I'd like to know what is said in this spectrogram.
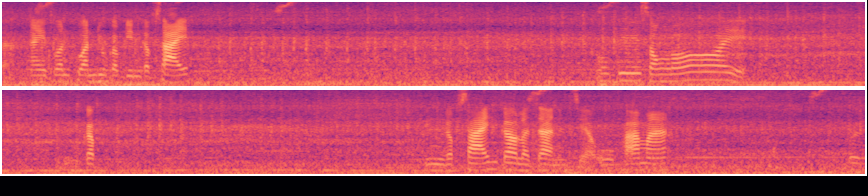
จ้ะไงทวนทวนอยู่กับดินกับทรายโอเคสองร้อยอยู่กับดินกับทรายที่เก่าละจ้าหนึ่งเสียโอพามาเบิ่ง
